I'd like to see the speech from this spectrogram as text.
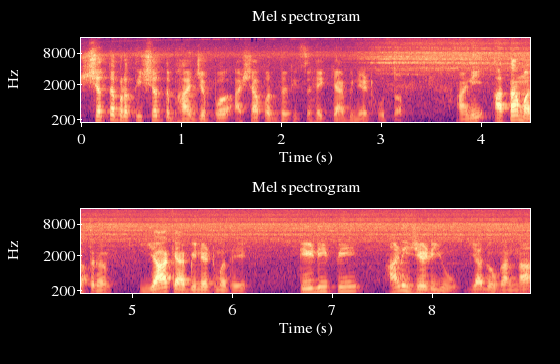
शतप्रतिशत भाजप अशा पद्धतीचं हे कॅबिनेट होतं. आणि आता मात्र या कॅबिनेटमध्ये टी डी पी आणि जे डी यू या दोघांना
